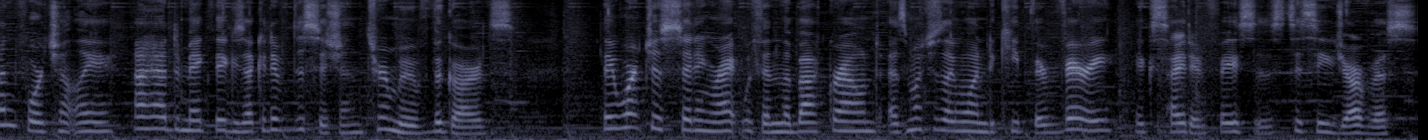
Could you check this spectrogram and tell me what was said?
Unfortunately, I had to make the executive decision to remove the guards. They weren't just sitting right within the background, as much as I wanted to keep their very excited faces to see Jarvus.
